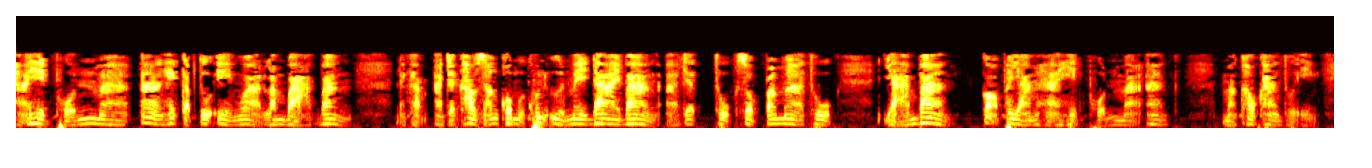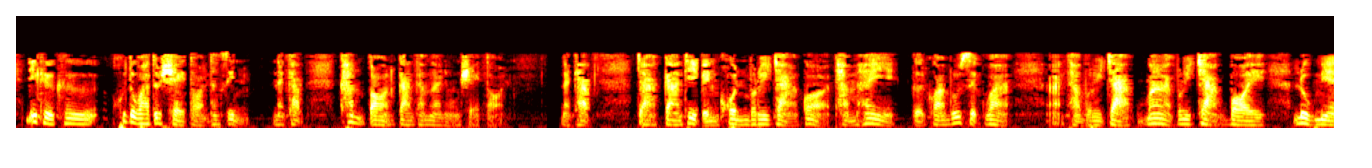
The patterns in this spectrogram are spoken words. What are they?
หาเหตุผลมาอ้างให้กับตัวเองว่าลำบากบ้างนะครับ อาจจะเข้าสังคมกับคนอื่นไม่ได้บ้าง อาจจะถูกศพประมาถูกหยามบ้าง ก็พยายามหาเหตุผลมาอ้างมาเข้าข้างตัวเอง นี่คือคือคุตวาตุเชยตอนทั้งสิ้น นะครับ ขั้นตอนการทำงานของเชยตอนนะครับ จากการที่เป็นคนบริจาคก็ทำให้เกิดความรู้สึกว่าถ้าบริจาคมากบริจาคบ่อย ลูกเมีย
